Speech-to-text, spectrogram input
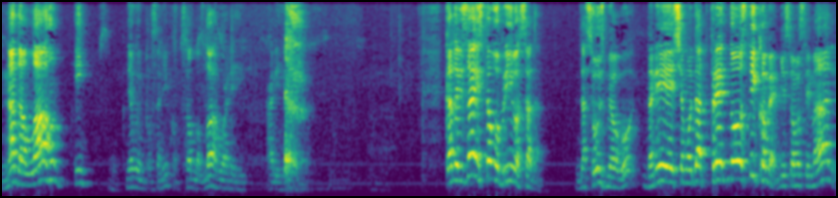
nad Allahom i njegovim poslanikom, sallallahu alaihi, alaihi Kada bi zaista ovo brilo sada, da se uzme ovo, da nećemo dati prednost nikome, mi smo muslimani.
